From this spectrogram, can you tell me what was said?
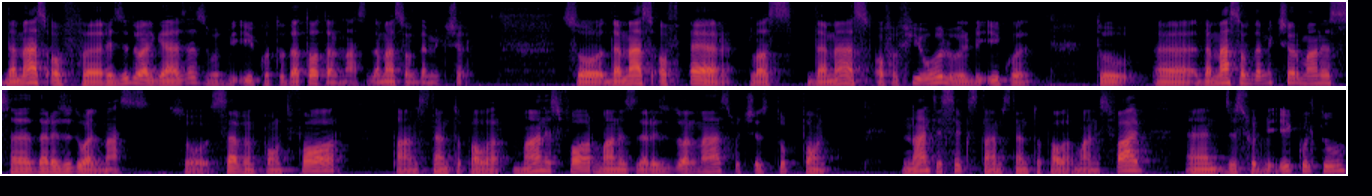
the mass of uh, residual gases will be equal to the total mass, the mass of the mixture. So the mass of air plus the mass of a fuel will be equal to uh, the mass of the mixture minus uh, the residual mass. So 7.4 times 10 to power minus 4 minus the residual mass, which is 2.96 times 10 to power minus 5. And this will be equal to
